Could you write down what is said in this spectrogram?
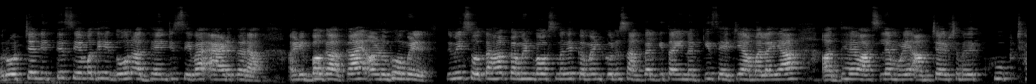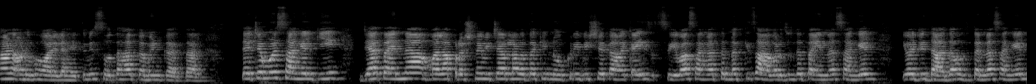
रोजच्या नित्यसेवेमध्ये हे दोन अध्यायांची सेवा ऍड करा आणि बघा काय अनुभव मिळेल. तुम्ही स्वतः कमेंट बॉक्समध्ये कमेंट करून सांगताल की ताई नक्कीच याची आम्हाला या अध्याय वाचल्यामुळे आमच्या आयुष्यामध्ये खूप छान अनुभव आलेला आहे. तुम्ही स्वतः कमेंट करताल. त्याच्यामुळे सांगेल की ज्या ताईंना मला प्रश्न विचारला होता की नोकरीविषयी काय- काही सेवा सांगा तर नक्कीच आवर्जून त्या ताईंना सांगेल किंवा जे दादा होते त्यांना सांगेल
